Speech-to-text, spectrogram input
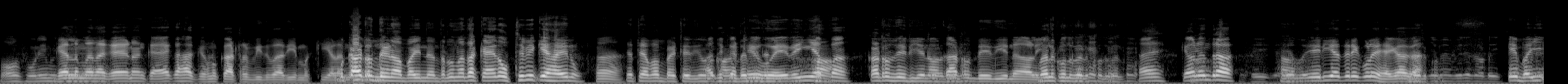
ਬਹੁਤ ਸੋਹਣੀ ਗੱਲ ਮੈਂ ਤਾਂ ਕਹਿਣਾ ਕਹਿ ਕਹਾ ਕੇ ਹੁਣ ਕਟਰ ਵੀ ਦਵਾ ਦਈਏ ਮੱਕੀ ਵਾਲਾ ਕੱਟ ਦੇਣਾ ਬਾਈ ਨਿੰਦਰ ਨੂੰ ਮੈਂ ਤਾਂ ਕਹਿੰਦਾ ਉੱਥੇ ਵੀ ਕਿਹਾ ਇਹਨੂੰ ਹਾਂ। ਜਿੱਥੇ ਆਪਾਂ ਬੈਠੇ ਸੀ ਅੱਜ ਇਕੱਠੇ ਹੋਏ ਵੀ ਹੀ ਆਪਾਂ। ਕੱਟ ਦੇ ਦਈਏ ਨਾਲ ਕਟਰ ਦੇ। ਦਈਏ ਨਾਲ ਹੀ। ਬਿਲਕੁਲ ਬਿਲਕੁਲ ਬਿਲਕੁਲ। ਹੈ? ਕਿਉਂ ਨਿੰਦਰਾ? ਠੀਕ ਏਰੀਆ ਤੇਰੇ ਕੋਲੇ ਹੈਗਾਗਾ। ਜਿਵੇਂ ਵੀਰੇ ਤੁਹਾਡੀ ਇਹ ਬਾਈ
